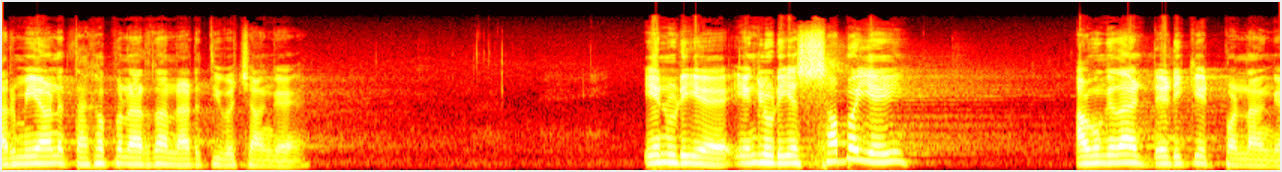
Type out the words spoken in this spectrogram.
அருமையான தகப்பனார் தான் நடத்தி வச்சாங்க. என்னுடைய எங்களுடைய சபையை அவங்க தான் டெடிகேட் பண்ணாங்க.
